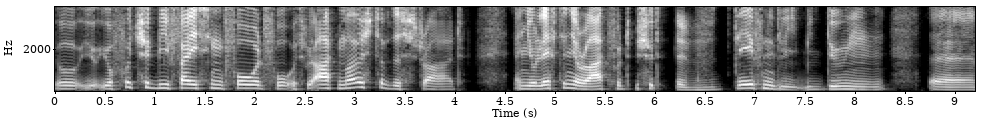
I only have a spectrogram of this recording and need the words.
Your, your, your foot should be facing forward for throughout most of the stride, and your left and your right foot should definitely be doing uh,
